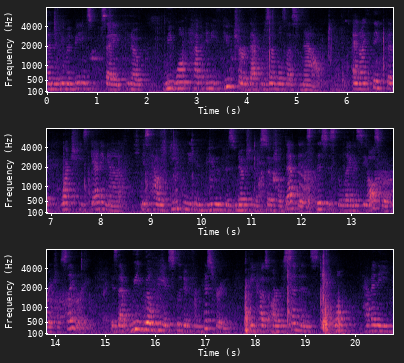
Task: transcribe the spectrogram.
And the human beings say, you know, we won't have any future that resembles us now. And I think that what she's getting at is how deeply imbued this notion of social death is. This is the legacy also of racial slavery, is that we will be excluded from history because our descendants won't have any,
